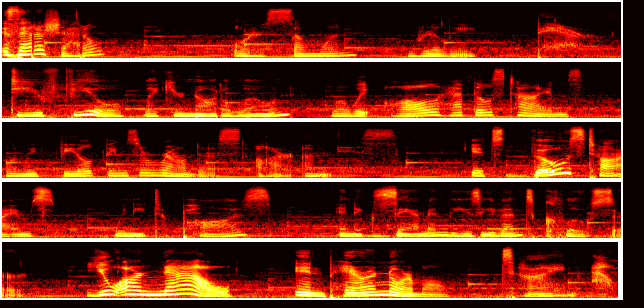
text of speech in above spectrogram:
Is that a shadow? Or is someone really there? Do you feel like you're not alone? Well, we all have those times when we feel things around us are amiss. It's those times we need to pause and examine these events closer. You are now in paranormal time out.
